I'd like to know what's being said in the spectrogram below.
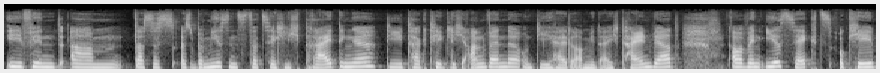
ich finde, ähm, dass es, also bei mir sind es tatsächlich drei Dinge, die ich tagtäglich anwende und die ich halt auch mit euch teilen werde. Aber wenn ihr sagt, okay,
